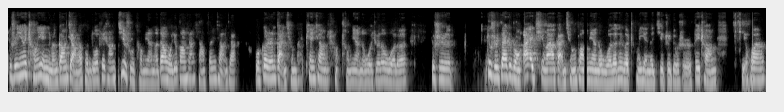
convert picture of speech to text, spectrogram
就是因为成瘾，你们刚讲了很多非常技术层面的，但我就刚想想分享一下我个人感情偏向层层面的，我觉得我的就是就是在这种爱情啊感情方面的，我的那个成瘾的机制就是非常喜欢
